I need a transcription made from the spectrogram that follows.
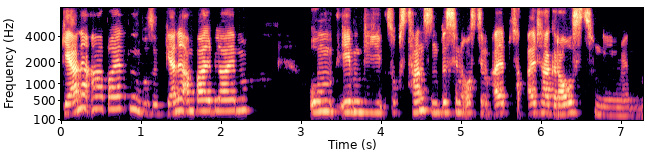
gerne arbeiten, wo sie gerne am Ball bleiben um eben die Substanz ein bisschen aus dem Alltag rauszunehmen.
